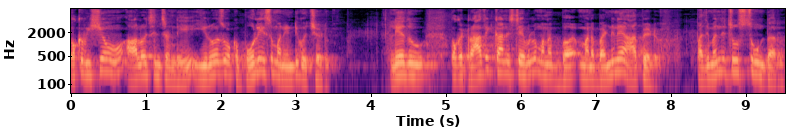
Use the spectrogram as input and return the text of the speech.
ఒక విషయం ఆలోచించండి. ఈరోజు ఒక పోలీసు మన ఇంటికి వచ్చాడు. లేదు ఒక ట్రాఫిక్ కానిస్టేబుల్ మన బ మన బండినే ఆపాడు. పది మంది చూస్తూ ఉంటారు.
